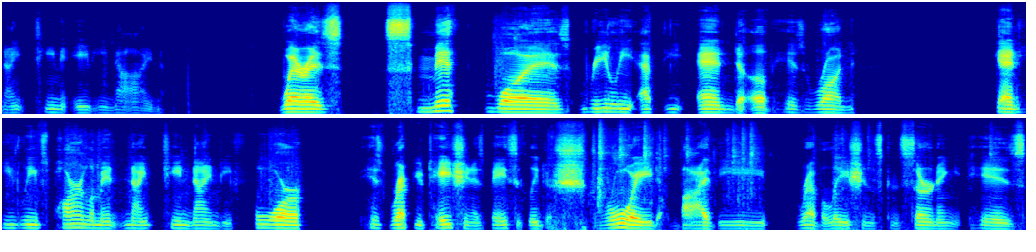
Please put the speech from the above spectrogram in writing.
1989. Whereas Smith was really at the end of his run. Again, he leaves Parliament in 1994. His reputation is basically destroyed by the revelations concerning his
